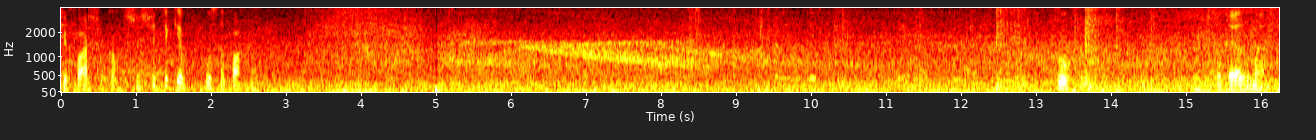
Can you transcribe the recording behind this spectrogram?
Чи фаршиком. Щось таке вкусно пахне. Що-то я змерз.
